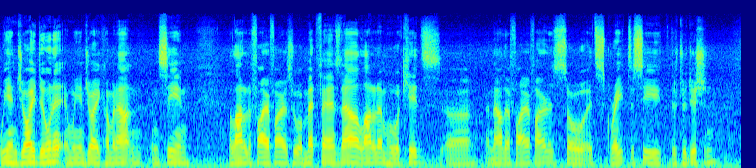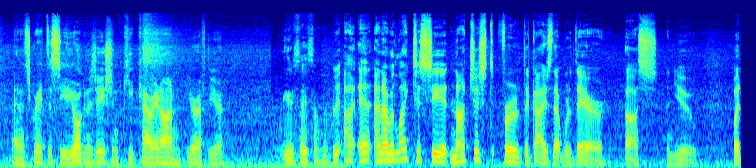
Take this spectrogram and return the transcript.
we enjoy doing it, and we enjoy coming out and, and seeing a lot of the firefighters who are Met fans now, a lot of them who are kids, uh, and now they're firefighters. So it's great to see the tradition, and it's great to see the organization keep carrying on year after year. You say something? Uh, and, and I would like to see it not just for the guys that were there, us and you, but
